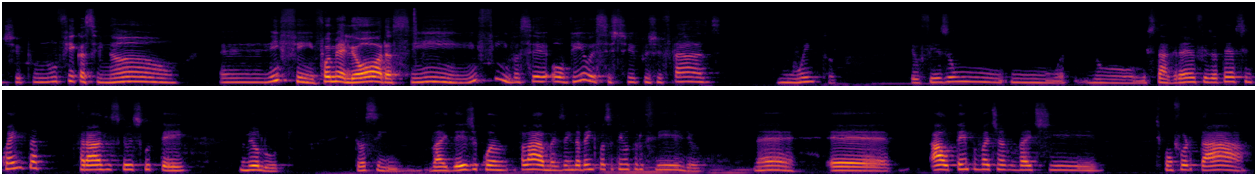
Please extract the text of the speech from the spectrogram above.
tipo, não fica assim, não, é, enfim, foi melhor assim, enfim, você ouviu esses tipos de frases? Muito. Eu fiz um, um, no Instagram, eu fiz até 50 frases que eu escutei no meu luto. Então, assim, vai desde quando. Falar, ah, mas ainda bem que você tem outro filho, né? É, ah, o tempo vai te, vai te, te confortar,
